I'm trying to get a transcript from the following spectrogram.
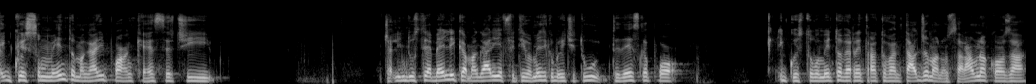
in questo momento magari può anche esserci, cioè l'industria bellica magari effettivamente, come dici tu, tedesca può in questo momento averne tratto vantaggio, ma non sarà una cosa,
